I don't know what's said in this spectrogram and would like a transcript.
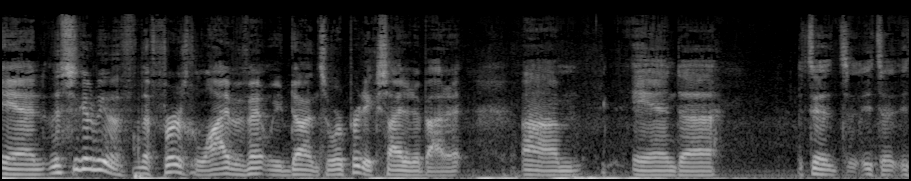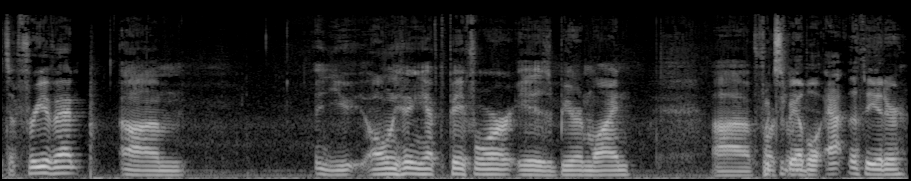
and this is going to be the, the first live event we've done, so we're pretty excited about it. Um, and uh, it's a it's a, it's a it's a free event. Um, you only thing you have to pay for is beer and wine. Uh, It's fortunately- available at the theater.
